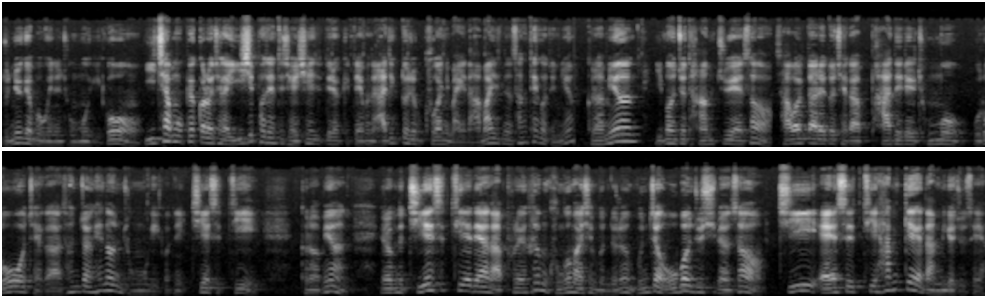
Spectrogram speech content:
눈여겨보고 있는 종목이고 2차 목표가로 제가 20% 제시해 드렸기 때문에 아직도 좀 구간이 많이 남아 있는 상태거든요. 그러면 이번 주 다음 주에서 4월 달에도 제가 봐드릴 종목으로 제가 선정해 놓은 종목이거든요. GST. 그러면 여러분들 GST에 대한 앞으로의 흐름 궁금하신 분들은 문자 5번 주시면서 GST 함께 남겨주세요.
